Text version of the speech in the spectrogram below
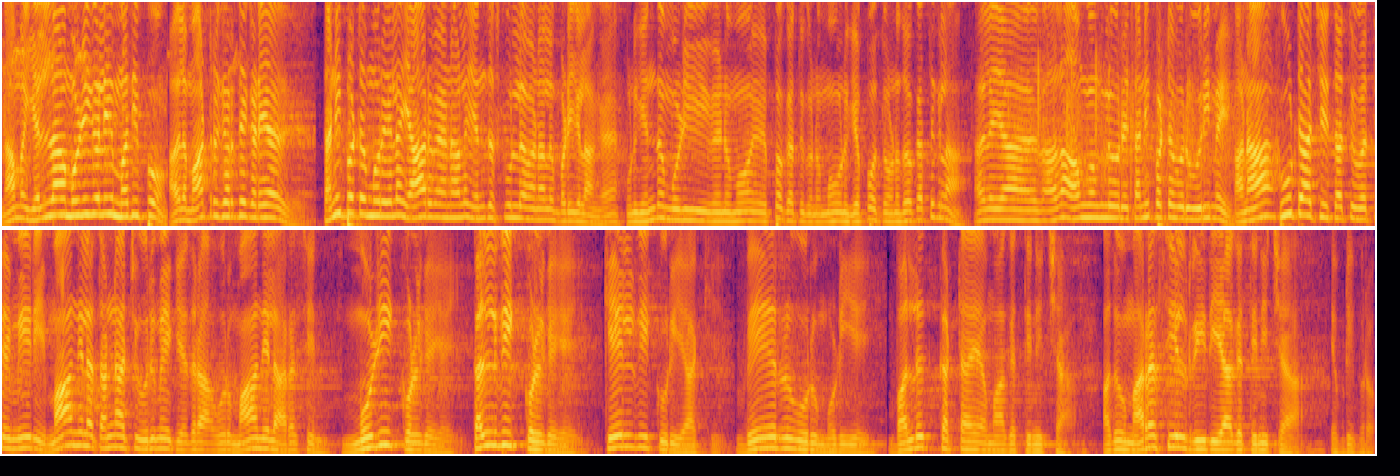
நாம எல்லா மொழிகளையும் மதிப்போம். அதுல மாற்றுக்கிறதே கிடையாது. தனிப்பட்ட முறையில் யார் வேணாலும் எந்த ஸ்கூலில் வேணாலும் படிக்கலாங்க. உனக்கு எந்த மொழி வேணுமோ எப்போ கற்றுக்கணுமோ உனக்கு எப்போ தோணுதோ கற்றுக்கலாம் அதில் யா- அதெல்லாம் அவங்கவுங்களுடைய தனிப்பட்ட ஒரு உரிமை. ஆனால் கூட்டாட்சி தத்துவத்தை மீறி மாநில தன்னாட்சி உரிமைக்கு எதிராக ஒரு மாநில அரசின் மொழி கொள்கையை கல்வி கொள்கையை கேள்விக்குறியாக்கி வேறு ஒரு மொழியை வலுக்கட்டாயமாக திணிச்சா அதுவும் அரசியல் ரீதியாக திணிச்சா எப்படி ப்ரோ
